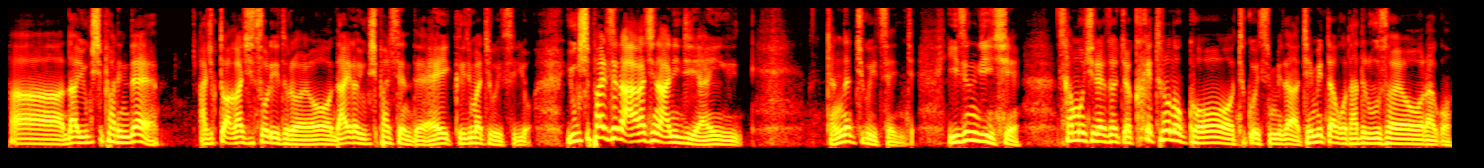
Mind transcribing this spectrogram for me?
아, 나 68인데, 아직도 아가씨 소리 들어요. 나이가 68세인데, 에이, 거짓말 치고 있어요. 68세는 아가씨는 아니지. 에이, 장난치고 있어요, 이제. 이승진 씨, 사무실에서 저 크게 틀어놓고 듣고 있습니다. 재밌다고 다들 웃어요 라고.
